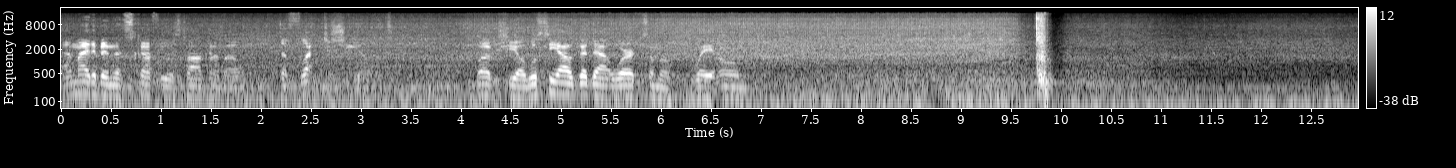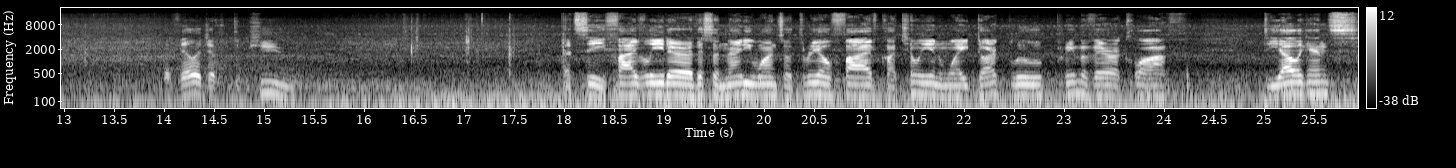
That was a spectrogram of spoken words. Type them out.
That might have been the scuff he was talking about. Deflector shield. Bug shield. We'll see how good that works on the way home. Village of Depew. Let's see, five liter. This is a 91, so 305 Cotillion white, dark blue, Primavera cloth, De Elegance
